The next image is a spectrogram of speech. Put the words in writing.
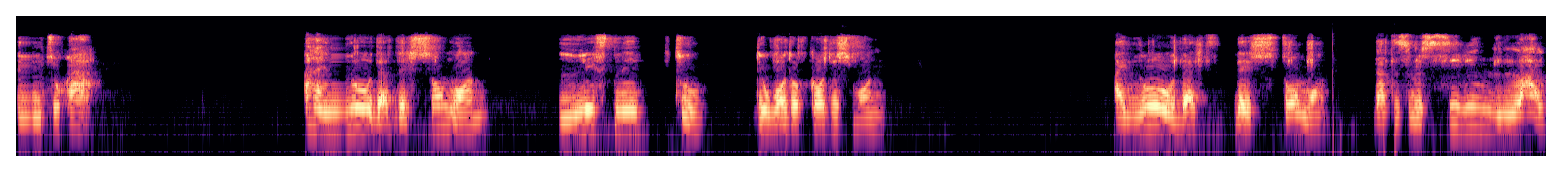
into her. I know that there's someone listening to the word of God this morning. I know that there's someone that is receiving life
